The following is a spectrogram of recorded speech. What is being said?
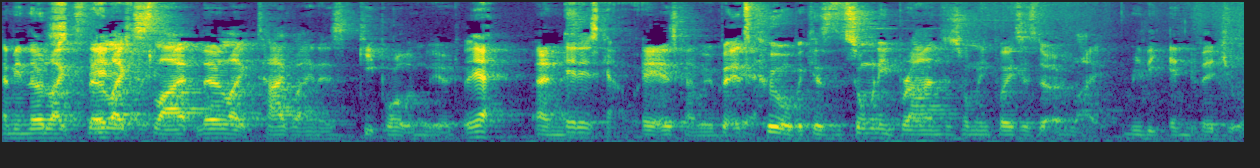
I mean, they're like they're like slide. Their like tagline is "Keep Portland Weird." Yeah. And it is kind of weird. It is kind of weird, but it's Yeah. cool because there's so many brands and so many places that are like really individual.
